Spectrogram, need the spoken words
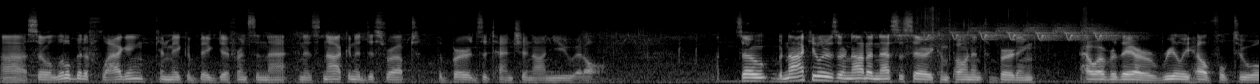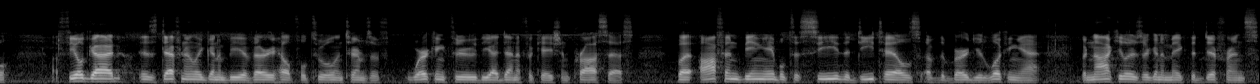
Uh, so a little bit of flagging can make a big difference in that and it's not going to disrupt the bird's attention on you at all. So binoculars are not a necessary component to birding, however they are a really helpful tool. A field guide is definitely going to be a very helpful tool in terms of working through the identification process, but often being able to see the details of the bird you're looking at, binoculars are going to make the difference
